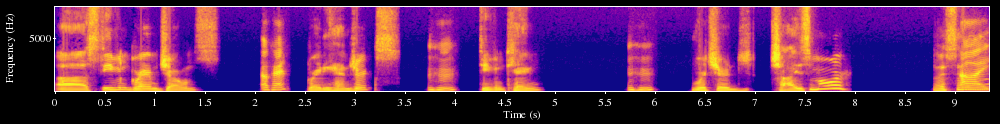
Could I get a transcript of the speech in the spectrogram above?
uh Stephen Graham Jones, Okay. Grady Hendrix, hmm Stephen King, mm-hmm. Richard Chizmar. Did I say Uh.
